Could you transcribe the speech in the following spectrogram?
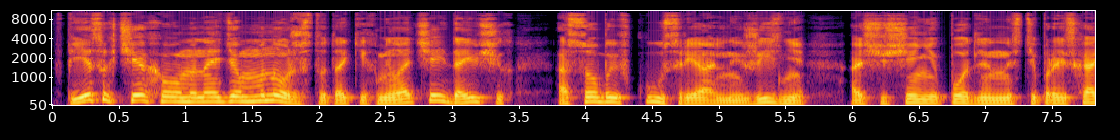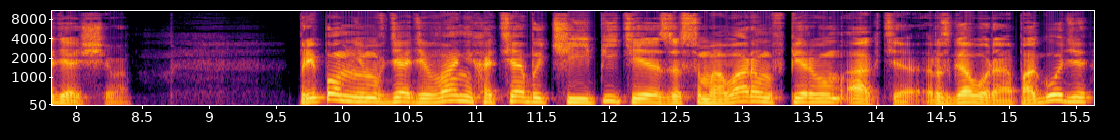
в пьесах Чехова мы найдем множество таких мелочей, дающих особый вкус реальной жизни, ощущение подлинности происходящего. Припомним в «Дяде Ване» хотя бы чаепитие за самоваром в первом акте, разговоры о погоде,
